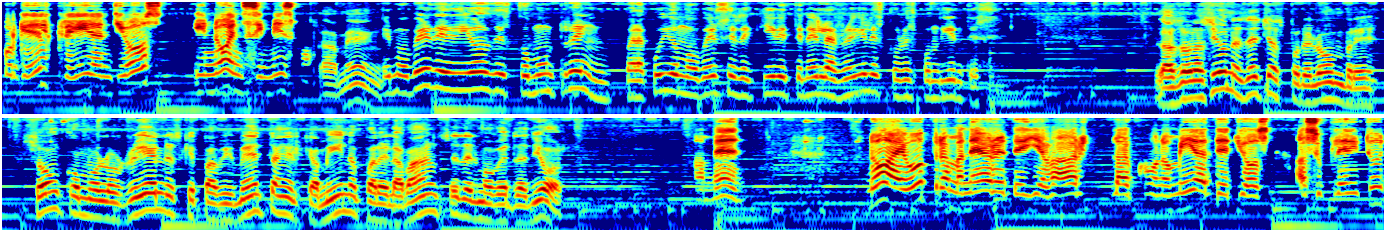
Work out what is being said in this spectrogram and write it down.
porque él creía en Dios y no en sí mismo. Amén. El mover de Dios es como un tren, para cuyo moverse requiere tener las rieles correspondientes. Las oraciones hechas por el hombre son como los rieles que pavimentan el camino para el avance del mover de Dios. Amén. No hay otra manera de llevar la economía de Dios a su plenitud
